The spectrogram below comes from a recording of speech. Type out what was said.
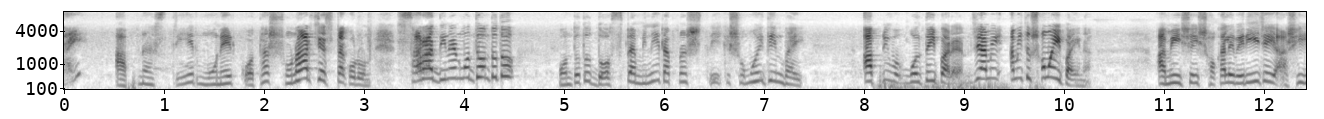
তাই আপনার স্ত্রীর মনের কথা শোনার চেষ্টা করুন। সারা দিনের মধ্যে অন্তত অন্তত দশটা মিনিট আপনার স্ত্রীকে সময় দিন ভাই। আপনি বলতেই পারেন যে আমি আমি তো সময় পাই না। আমি সেই সকালে বেরিয়ে যাই আসি,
